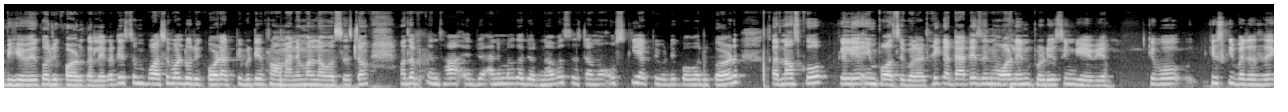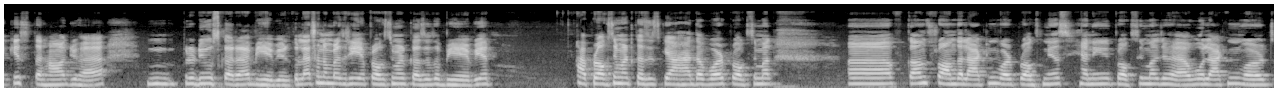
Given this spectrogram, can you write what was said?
बिहेवियर को रिकॉर्ड कर लेगा it is impossible to record activity from animal nervous system मतलब इंसान, जो एनिमल का जो नर्वस सिस्टम है, उसकी एक्टिविटी को वो रिकॉर्ड करना उसको के लिए इम्पॉसिबल है, ठीक है? That is involve in producing behaviour कि वो किसकी वजह से किस तरह जो है प्रोड्यूस कर रहा है बिहेवियर को। Lesson number three approximate causes of behaviour approximate causes क्या है the word proximal comes from the Latin word proximus यानी प्रॉक्सिमल जो है वो लैटिन वर्ड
